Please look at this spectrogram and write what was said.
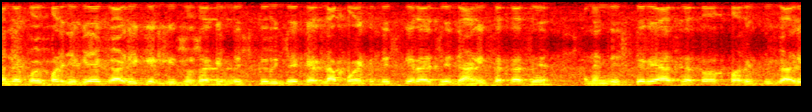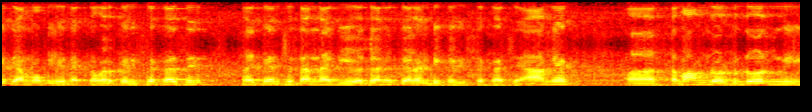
અને કોઈ પણ જગ્યાએ ગાડી કેટલી સોસાયટી મિસ કરી છે, કેટલા પોઈન્ટ મિસ કર્યા છે, જાણી શકાશે. અને મિસ કર્યા હશે તો ફરીથી ગાડી ત્યાં મોકલીને કવર કરી શકાશે અને તેમ છતાં ન ગઈ હોય તો પેનલ્ટી કરી શકાશે. આમ એક તમામ ડોર ટુ ડોરની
